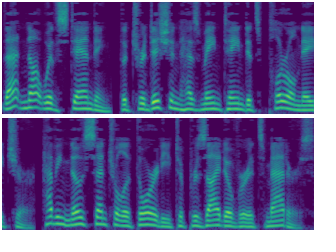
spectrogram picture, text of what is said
That notwithstanding, the tradition has maintained its plural nature, having no central authority to preside over its matters.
